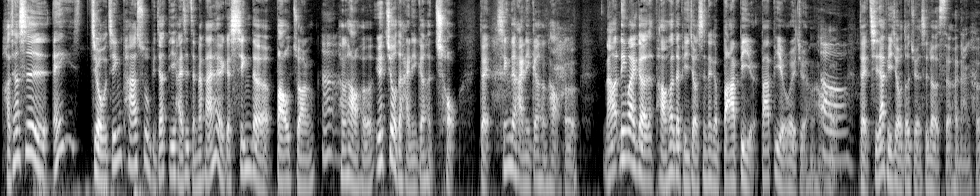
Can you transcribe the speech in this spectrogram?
好像是哎酒精趴数比较低还是怎么样，反正它有一个新的包装，嗯很好喝，因为旧的海尼根很臭，对，新的海尼根很好喝。然后另外一个好喝的啤酒是那个巴比尔，巴比尔我也觉得很好喝，哦对，其他啤酒我都觉得是垃圾，很难喝。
